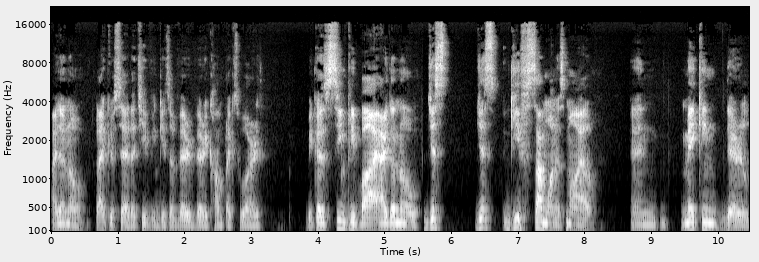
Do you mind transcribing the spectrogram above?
I don't know. Like you said, achieving is a very very complex word because simply by I don't know just just give someone a smile and making their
